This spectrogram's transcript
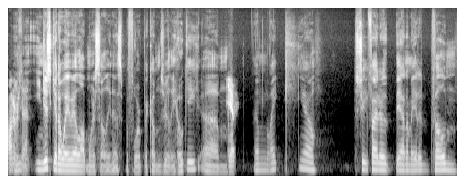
hundred You, percent. you can just get away with a lot more silliness before it becomes really hokey. Um, Yep. And like you know, Street Fighter the animated film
